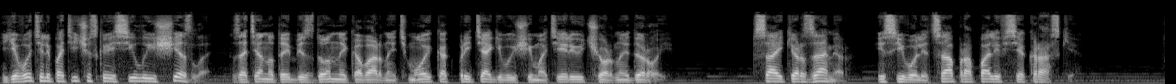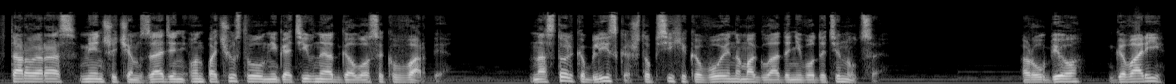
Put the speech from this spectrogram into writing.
его телепатическая сила исчезла, затянутая бездонной коварной тьмой, как притягивающей материю черной дырой. Псайкер замер, и с его лица пропали все краски. Второй раз, меньше чем за день, он почувствовал негативный отголосок в варпе. Настолько близко, что психика воина могла до него дотянуться. «Рубио, говори!»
